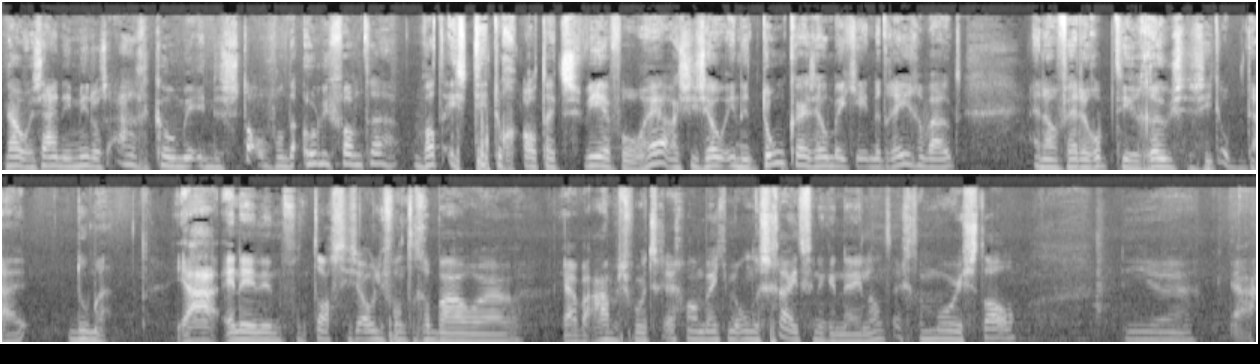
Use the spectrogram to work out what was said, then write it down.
Nou, we zijn inmiddels aangekomen in de stal van de olifanten. Wat is dit toch altijd sfeervol, hè? Als je zo in het donker, zo een beetje in het regenwoud... en dan verderop die reuzen ziet opdoemen. Ja, en in een fantastisch olifantengebouw... Uh, ja, waar Amersfoort zich echt wel een beetje mee onderscheidt, vind ik in Nederland. Echt een mooie stal. Die, ja,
